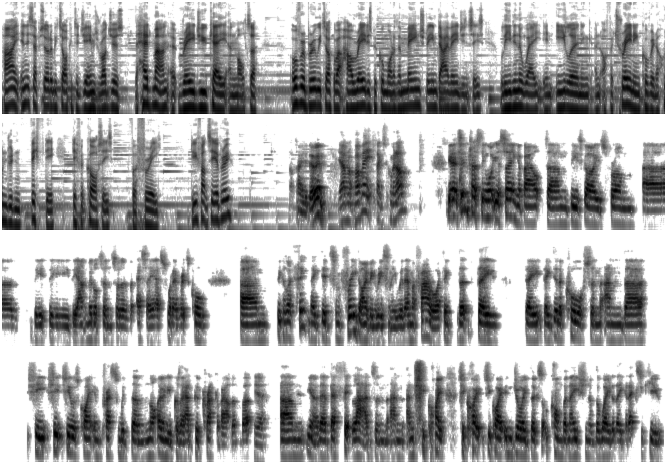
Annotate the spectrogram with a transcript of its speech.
Hi, in this episode, I'll be talking to James Rogers, the head man at Raid UK and Malta. Over a brew, we talk about how Raid has become one of the mainstream dive agencies leading the way in e learning and offer training covering 150 different courses for free. Do you fancy a brew? How are you doing? Yeah, I'm not bad, mate. Thanks for coming on. Yeah, it's interesting what you're saying about um, these guys from uh, the the the Ant Middleton sort of SAS, whatever it's called, um, because I think they did some free diving recently with Emma Farrell. I think that they they they did a course and and uh, she she she was quite impressed with them not only because they had good crack about them, but yeah. Um, you know they're they're fit lads and, and and she quite she quite she quite enjoyed the sort of combination of the way that they could execute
